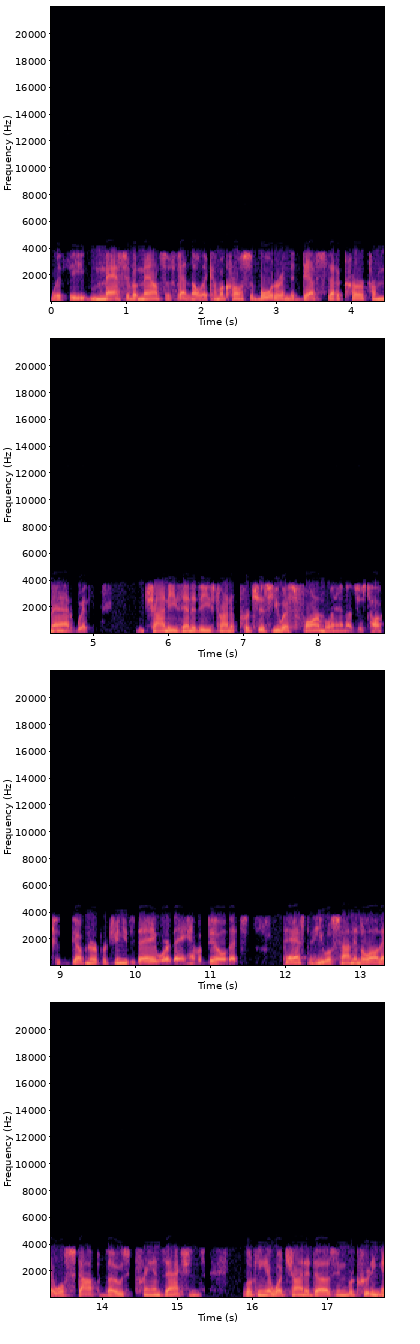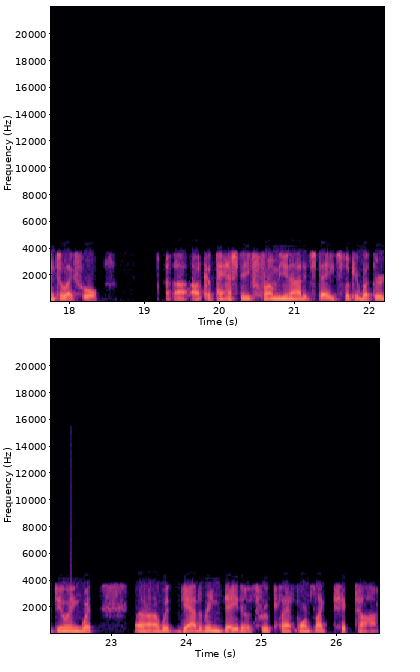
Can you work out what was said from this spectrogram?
with the massive amounts of fentanyl that come across the border and the deaths that occur from that, with Chinese entities trying to purchase U.S. farmland. I just talked to the governor of Virginia today, where they have a bill that's passed and he will sign into law that will stop those transactions. Looking at what China does in recruiting intellectual uh, capacity from the United States. Look at what they're doing with uh, with gathering data through platforms like TikTok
